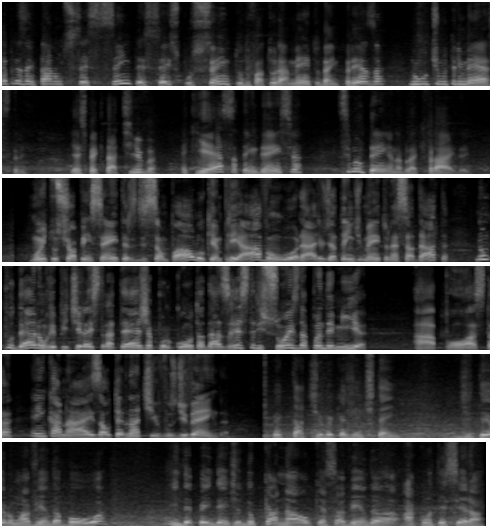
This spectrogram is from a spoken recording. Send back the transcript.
representaram 66% do faturamento da empresa no último trimestre. E a expectativa é que essa tendência se mantenha na Black Friday. Muitos shopping centers de São Paulo, que ampliavam o horário de atendimento nessa data, não puderam repetir a estratégia por conta das restrições da pandemia. A aposta é em canais alternativos de venda. A expectativa que a gente tem de ter uma venda boa independente do canal que essa venda acontecerá.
